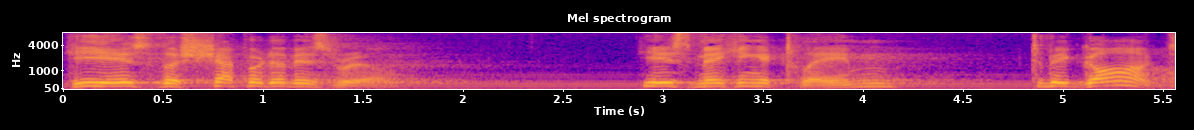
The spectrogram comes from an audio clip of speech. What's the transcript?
He is the shepherd of Israel. He is making a claim to be God.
